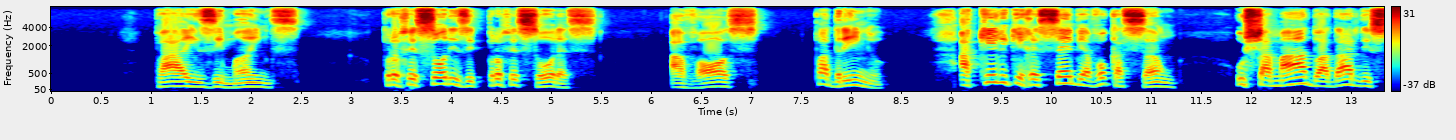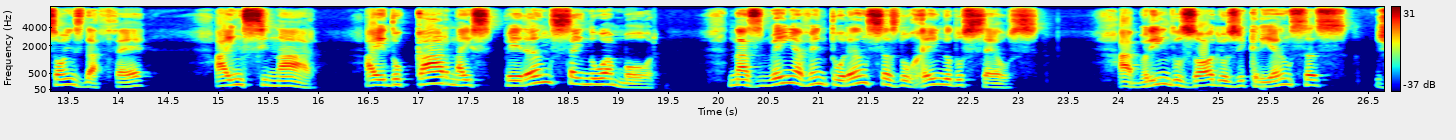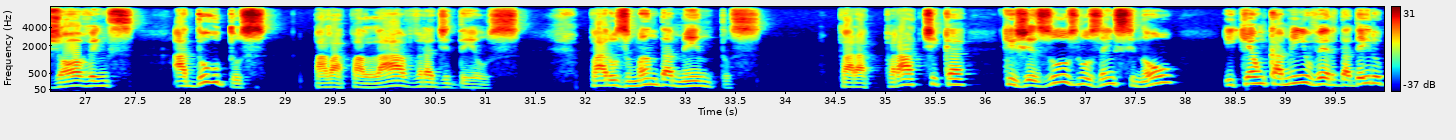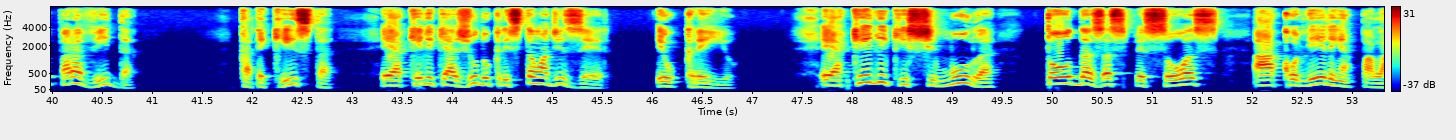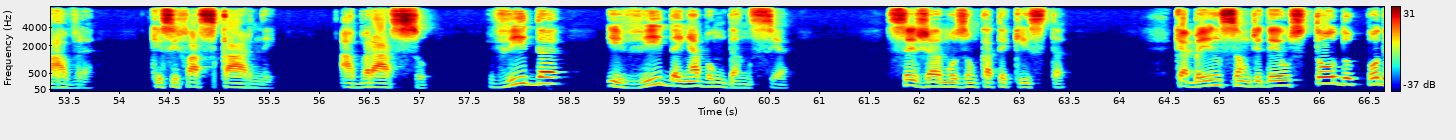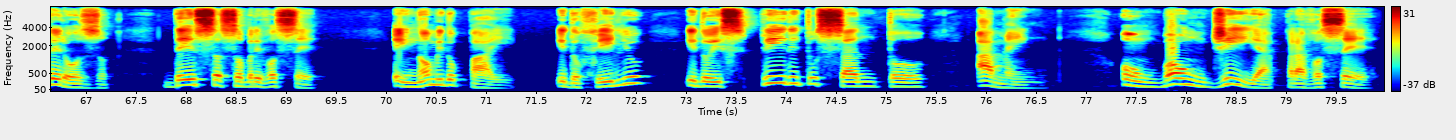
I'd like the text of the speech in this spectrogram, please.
Pais e mães, professores e professoras, avós, padrinho, aquele que recebe a vocação, o chamado a dar lições da fé, a ensinar, a educar na esperança e no amor, nas bem-aventuranças do reino dos céus, abrindo os olhos de crianças, jovens, adultos para a palavra de Deus, para os mandamentos, para a prática que Jesus nos ensinou e que é um caminho verdadeiro para a vida. Catequista é aquele que ajuda o cristão a dizer: Eu creio. É aquele que estimula todas as pessoas a acolherem a palavra, que se faz carne, abraço, vida e vida em abundância. Sejamos um catequista. Que a bênção de Deus Todo-Poderoso desça sobre você. Em nome do Pai, e do Filho, e do Espírito Santo. Amém. Um bom dia para você.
